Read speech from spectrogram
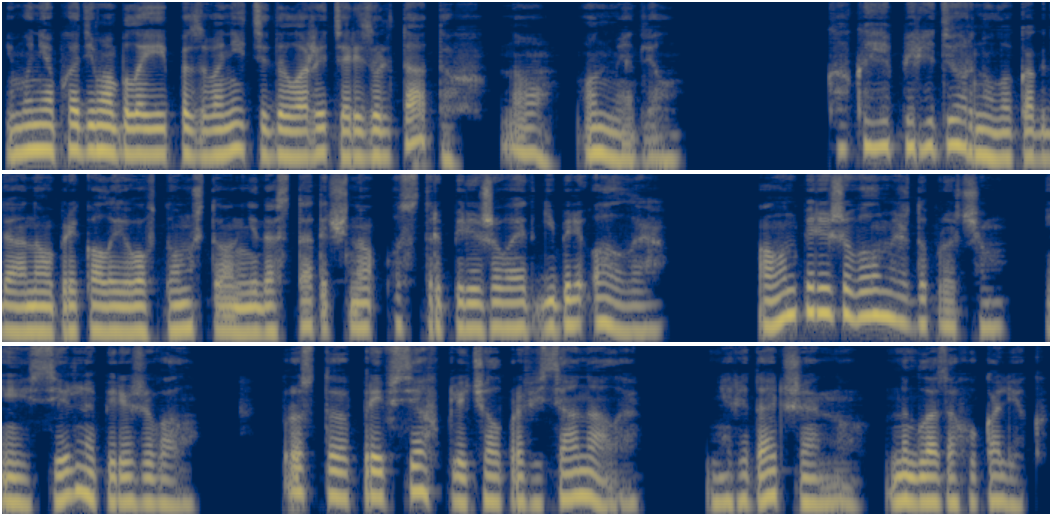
Ему необходимо было ей позвонить и доложить о результатах, но он медлил. Как ее передернуло, когда она упрекала его в том, что он недостаточно остро переживает гибель Аллы. А он переживал, между прочим, и сильно переживал. Просто при всех включал профессионала. Не рядать же, ну, на глазах у коллег.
